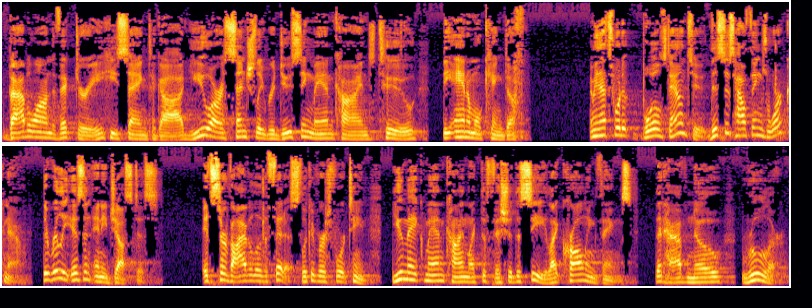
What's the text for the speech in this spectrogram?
Babylon the victory, he's saying to God, you are essentially reducing mankind to the animal kingdom. I mean, that's what it boils down to. This is how things work now. There really isn't any justice. It's survival of the fittest. Look at verse 14. You make mankind like the fish of the sea, like crawling things that have no ruler.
